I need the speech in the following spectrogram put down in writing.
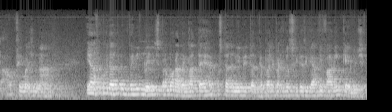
tal, que você imaginar. E ela foi convidada pelo governo inglês para morar na Inglaterra com cidadania britânica para para as duas filhas e vaga em Cambridge.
